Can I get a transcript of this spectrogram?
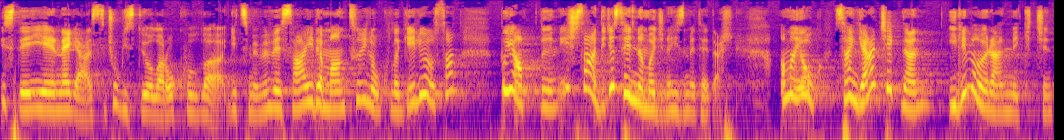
isteği yerine gelsin. Çok istiyorlar okulla gitmemi vesaire mantığıyla okula geliyorsan bu yaptığın iş sadece senin amacına hizmet eder. Ama yok sen gerçekten ilim öğrenmek için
